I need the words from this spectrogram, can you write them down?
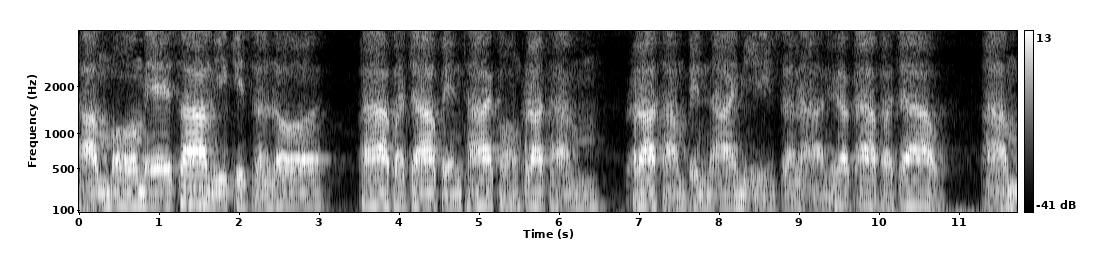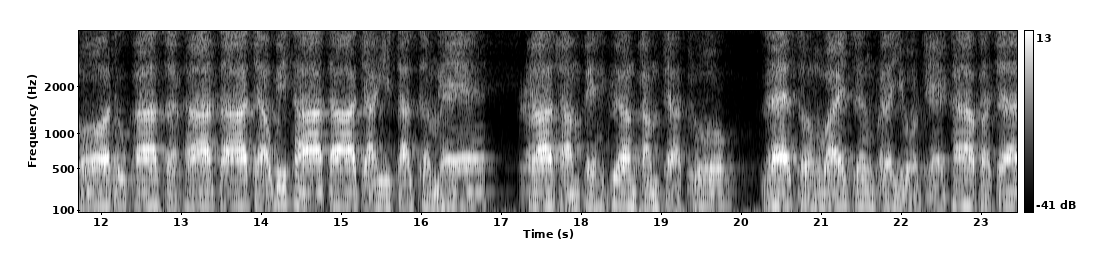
ธรรมโมเมสามิกิสโล ข้าพระเจ้าเป็นทายของพระธรรม พระธรรมเป็นนายมีอิสระเหนือข้าพระเจ้าธรรมโมทุกขาสคาตาจะวิทาตาจะหิตัสเม พระธรรมเป็นเครื่องกำจัดทุกข์ และทรงไว้ซึ่งประโยชน์แก่ข้าพระเจ้า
